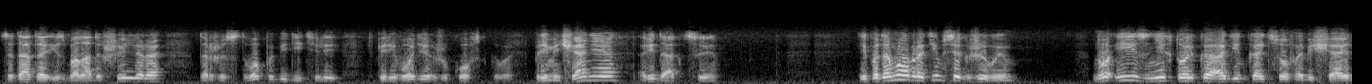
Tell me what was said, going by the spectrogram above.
Цитата из баллады Шиллера «Торжество победителей» в переводе Жуковского. Примечание редакции. И потому обратимся к живым. Но и из них только один Кольцов обещает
